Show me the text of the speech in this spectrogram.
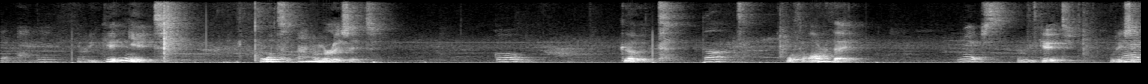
Yeah. Very good, Newt. What animal is it? Goat. Goat. Goat. What are they? Ribs. Very good. What is it?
